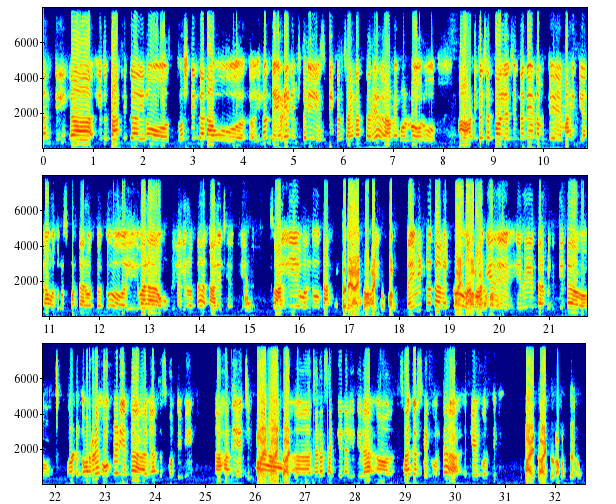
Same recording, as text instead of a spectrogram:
ವಿನಂತಿ ಇದು ತಾಂತ್ರಿಕ ಏನೋ ದೋಷದಿಂದ ನಾವು ಇನ್ನೊಂದ್ ಎರಡೇ ನಿಮಿಷದಲ್ಲಿ ಸ್ಪೀಕರ್ ಜಾಯ್ನ್ ಆಗ್ತಾರೆ. ರಾಮೇಗೌಡರು ಅವರು ಹಾರ್ಟಿಕಲ್ಚರ್ ಕಾಲೇಜ್ ಇಂದಾನೇ ನಮ್ಗೆ ಮಾಹಿತಿಯನ್ನ ಒದಗಿಸ್ಕೊಡ್ತಾ ಇರುವಂತದ್ದು ಇಲ್ವಾಲ ಹೋಬಳಿನಲ್ಲಿರುವಂತ ಕಾಲೇಜಿನಲ್ಲಿ ಸೊ ಅಲ್ಲಿ ಒಂದು ದಯವಿಟ್ಟು ತಾವೆಲ್ಲರೂ ಹಾಗೆ ಇರಿ ತರಬೇತಿ ಹೊರಗಡೆ ಹೋಗ್ಬೇಡಿ ಅಂತ ವಿನಂತಿಸ್ಕೊತೀವಿ. ಅದೇ ಚಿಕ್ಕ ಆಯ್ತು, ಆಯ್ತು, ಆಯ್ತು. ಆ, ಜನ ಸಂಖ್ಯೆನಲ್ಲಿ ಇದ್ದೀರಾ? ಆ, ಸಹಕರಿಸ್ಬೇಕು ಅಂತ ಕೇಳ್ಕೊಂತೀನಿ. ಆಯ್ತು ಆಯ್ತು ನಮಸ್ತೆ ನಮಸ್ತೆ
